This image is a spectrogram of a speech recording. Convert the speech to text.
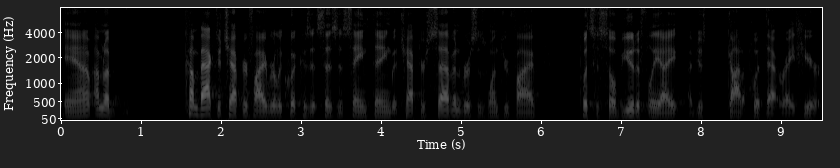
And I'm going to come back to chapter 5 really quick because it says the same thing, but chapter 7, verses 1 through 5, puts it so beautifully, I, I've just got to put that right here.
